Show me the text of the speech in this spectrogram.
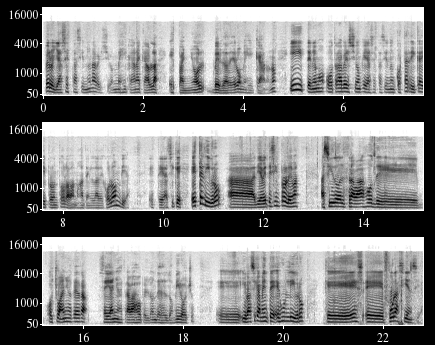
Pero ya se está haciendo una versión mexicana que habla español verdadero mexicano. ¿no? Y tenemos otra versión que ya se está haciendo en Costa Rica y pronto la vamos a tener la de Colombia. Este, así que este libro, ah, Diabetes sin Problemas, ha sido el trabajo de ocho años de, seis años de trabajo, perdón, desde el 2008. Eh, y básicamente es un libro que es eh, pura ciencia.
